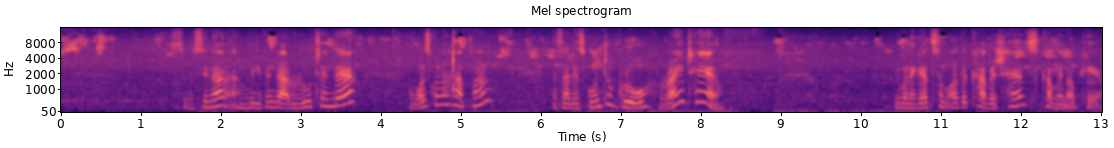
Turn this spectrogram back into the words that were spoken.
So see that? I'm leaving that root in there. And what's going to happen is that it's going to grow right here. You're going to get some other cabbage heads coming up here.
